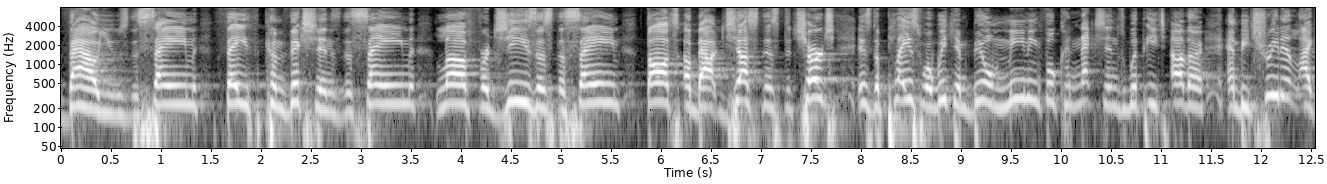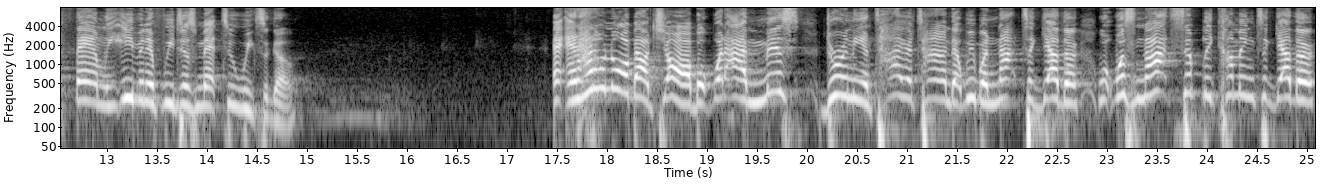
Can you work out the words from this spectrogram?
values, the same faith convictions, the same love for Jesus, the same thoughts about justice. The church is the place where we can build meaningful connections with each other and be treated like family, even if we just met two weeks ago. And I don't know about y'all, but what I miss during the entire time that we were not together was not simply coming together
